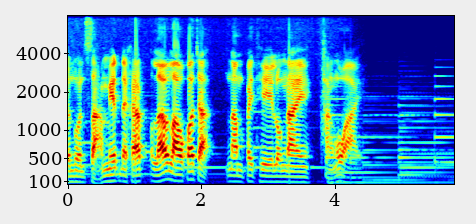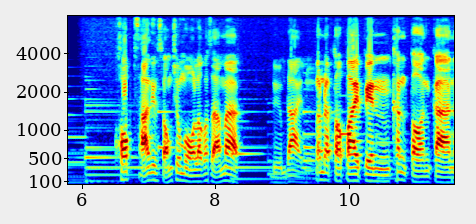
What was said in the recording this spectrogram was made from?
จำนวน 3 เม็ดนะครับ แล้วเราก็จะนำไปเทลงในถังไวน์ ครบ 32 ชั่วโมง เราก็สามารถดื่มได้เลยลำดับต่อไปเป็นขั้นตอนการ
